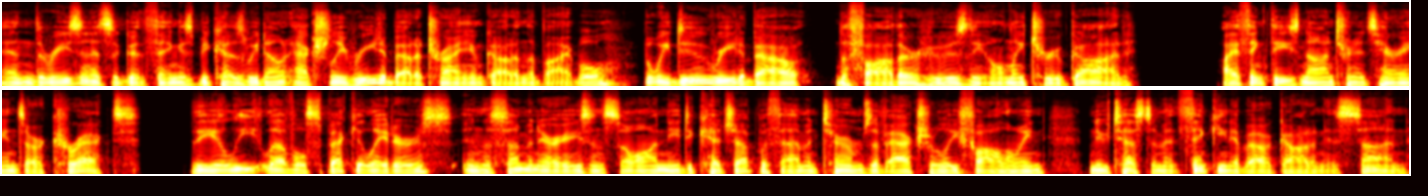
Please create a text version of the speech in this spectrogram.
And the reason it's a good thing is because we don't actually read about a triune God in the Bible, but we do read about the Father, who is the only true God. I think these non Trinitarians are correct. The elite level speculators in the seminaries and so on need to catch up with them in terms of actually following New Testament thinking about God and His Son.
